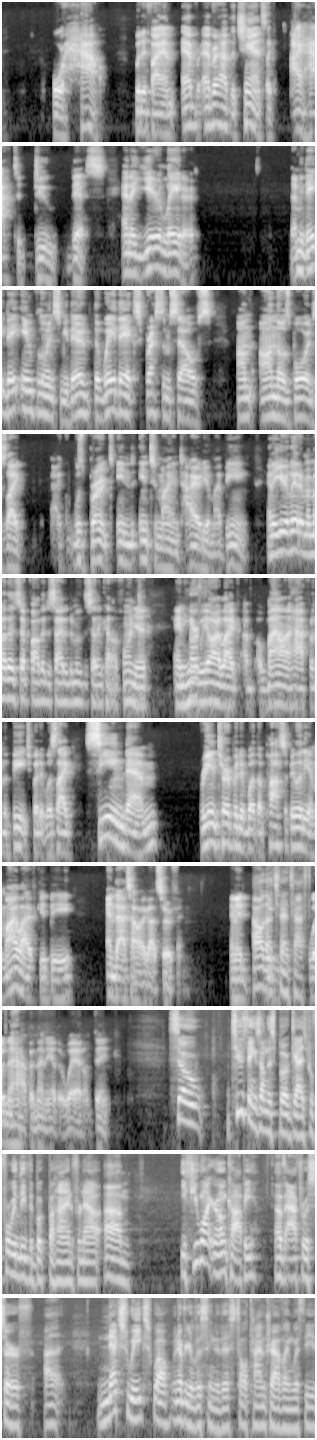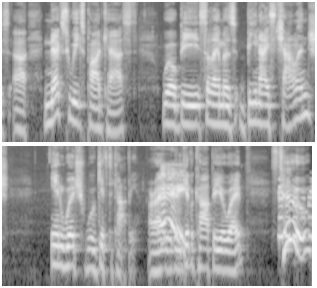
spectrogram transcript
or how, but if I am ever ever have the chance, like I have to do this. And a year later, I mean, they they influenced me. They're the way they express themselves on on those boards, like I was burnt in into my entirety of my being. And a year later, my mother and stepfather decided to move to Southern California, and here Perfect. we are, like a, a mile and a half from the beach. But it was like seeing them reinterpreted what the possibility in my life could be, and that's how I got surfing. And it oh, that's fantastic. Wouldn't have happened any other way, I don't think. So, two things on this book, guys. Before we leave the book behind for now, um, if you want your own copy of Afro Surf. Uh, next week's, well, whenever you're listening to this, it's all time traveling with these. Uh, next week's podcast will be Selema's Be Nice Challenge, in which we'll gift a copy. All right, hey. we're gonna give a copy away. Two.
